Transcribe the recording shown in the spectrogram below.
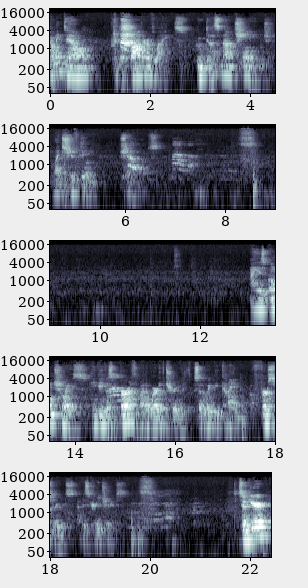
coming down from the Father of lights, who does not change like shifting shadows. By his own choice, he gave us birth by the word of truth, so that we be kind of first fruits of his creatures. So here,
